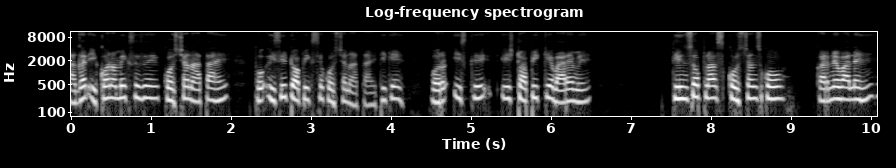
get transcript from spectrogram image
अगर इकोनॉमिक्स से क्वेश्चन आता है तो इसी टॉपिक से क्वेश्चन आता है, ठीक है? और इसके इस टॉपिक के बारे में 300 प्लस क्वेश्चंस को करने वाले हैं।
